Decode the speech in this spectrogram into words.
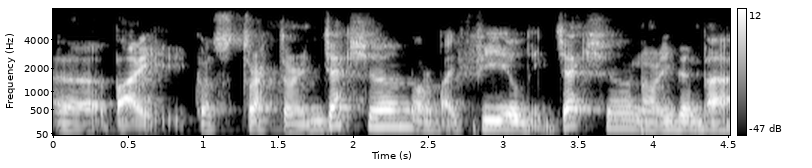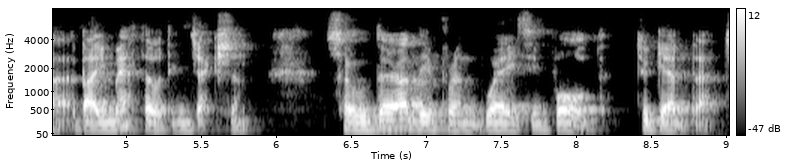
uh, by constructor injection or by field injection or even by, by method injection. So there are different ways involved to get that.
